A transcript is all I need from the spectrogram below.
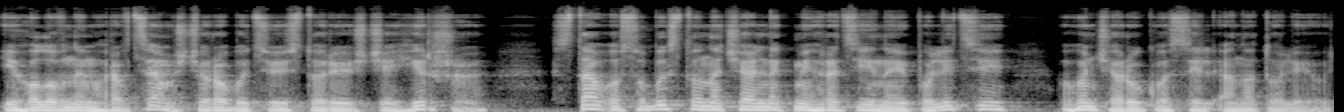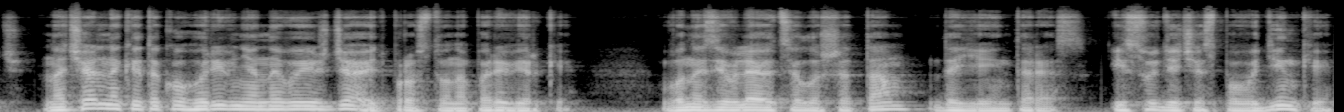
І головним гравцем, що робить цю історію ще гіршою, став особисто начальник міграційної поліції Гончарук Василь Анатолійович. Начальники такого рівня не виїжджають просто на перевірки. Вони з'являються лише там, де є інтерес. І судячи з поведінки,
